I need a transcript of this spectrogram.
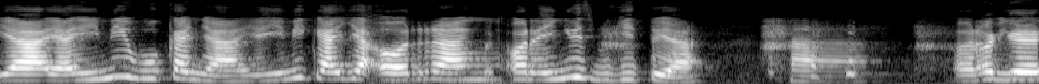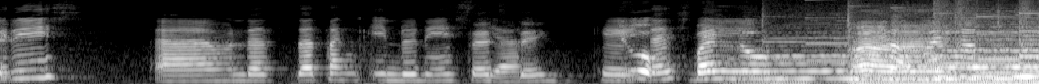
Ya yang ini bukannya. Yang ini kayak orang orang Inggeris begitu ya. Ha, orang Okay. Inggeris um, dat- datang Indonesia. Testing. Okay, Yuk, testing. Bandung. Yuk, Bandung.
